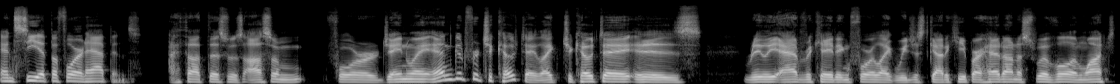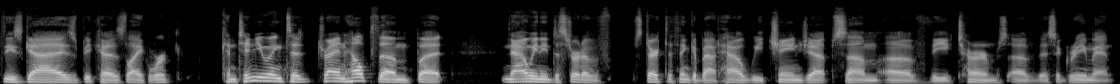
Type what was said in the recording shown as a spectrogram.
and see it before it happens. I thought this was awesome for Janeway and good for Chakotay. Like Chakotay is really advocating for like we just got to keep our head on a swivel and watch these guys because like we're continuing to try and help them, but now we need to sort of start to think about how we change up some of the terms of this agreement.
